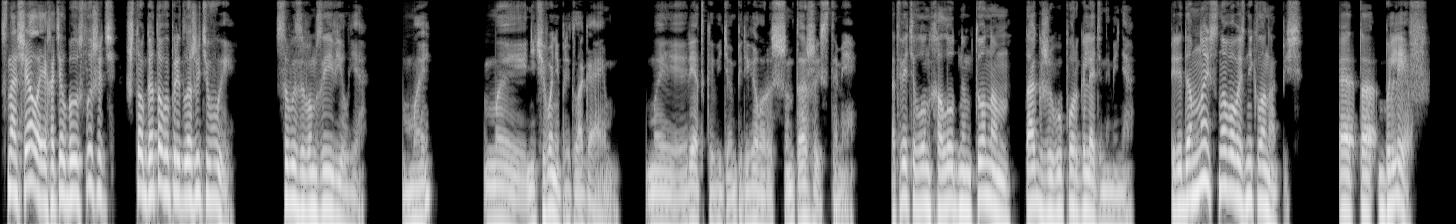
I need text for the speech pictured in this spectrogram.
«Сначала я хотел бы услышать, что готовы предложить вы», — с вызовом заявил я. «Мы? Мы ничего не предлагаем. Мы редко ведем переговоры с шантажистами», — ответил он холодным тоном, также в упор глядя на меня. Передо мной снова возникла надпись. «Это блеф.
